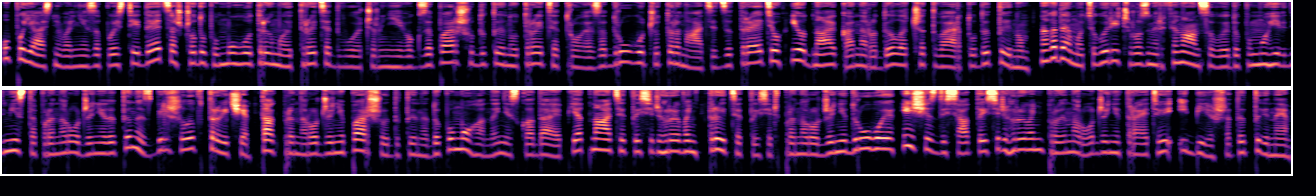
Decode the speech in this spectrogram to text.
У пояснювальній записці йдеться, що допомогу отримують 32 чернігівок за першу дитину, 33 за другу, 14 за третю і одна, яка народила четверту дитину. Нагадаємо, цьогоріч розмір фінансової допомоги від міста при народженні дитини збільшили втричі. Так, при народженні першої дитини допомога нині складає 15 тисяч гривень, 30 тисяч при народженні другої і 60 тисяч гривень при народженні третьої і більше дитини.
